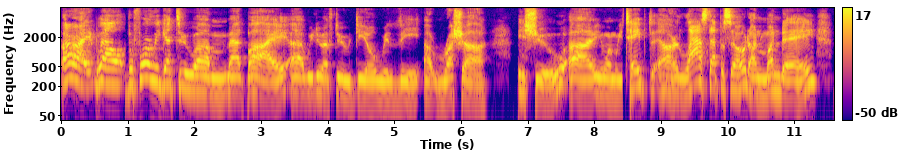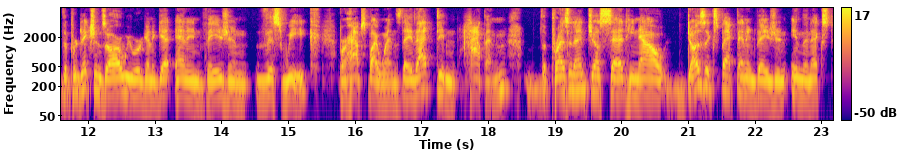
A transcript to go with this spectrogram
All right. Well, before we get to um, Matt Bai, uh, we do have to deal with the uh, Russia issue. Uh, when we taped our last episode on Monday, the predictions are we were going to get an invasion this week, perhaps by Wednesday. That didn't happen. The president just said he now does expect an invasion in the next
